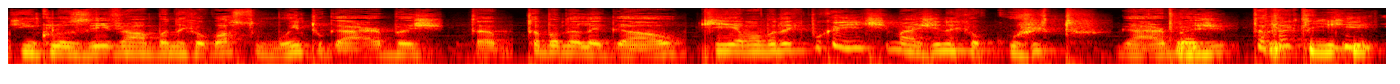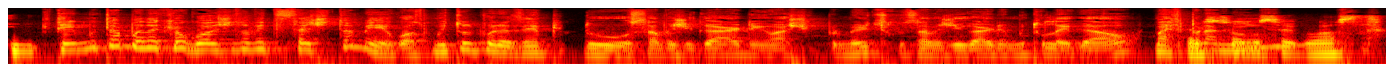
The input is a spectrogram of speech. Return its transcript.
Que inclusive é uma banda que eu gosto muito, Garbage. Tá, tá banda legal. Que é uma banda que pouca gente imagina que eu curto. Garbage. Tá certo que, que tem muita banda que eu gosto de 97 também. Eu gosto muito, por exemplo, do Savage Garden. Eu acho que o primeiro disco do Savage Garden é muito legal. Mas para mim. você gosta.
